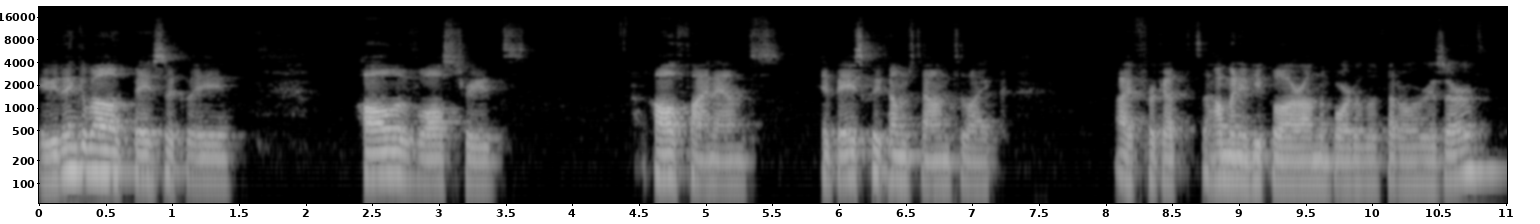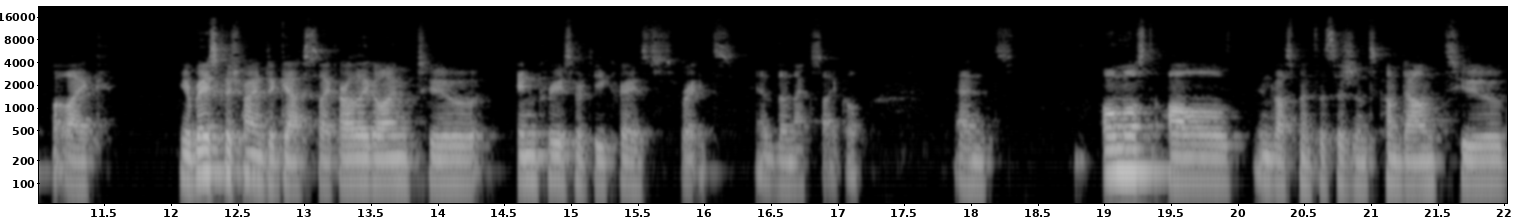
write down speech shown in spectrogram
if you think about basically all of Wall Street all finance, it basically comes down to like I forget how many people are on the board of the Federal Reserve, but like you're basically trying to guess like are they going to increase or decrease rates in the next cycle? And almost all investment decisions come down to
